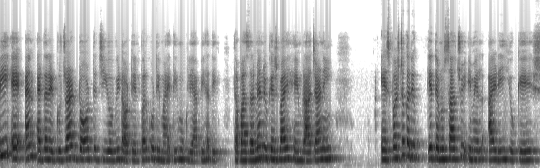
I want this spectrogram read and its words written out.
PAN at the rate Gujarat dot GOV dot in પર ખોટી માહિતી મોકલી આપી હતી. તપાસ દરમિયાન યોગેશભાઈ હેમરાજાણી એ સ્પષ્ટ કર્યું કે તેમનું સાચું email ID Yogesh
